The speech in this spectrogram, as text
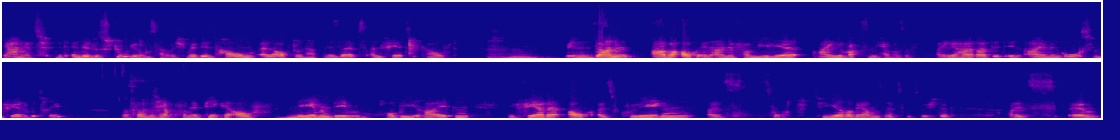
ja, mit, mit Ende des Studiums habe ich mir den Traum erlaubt und habe mir selbst ein Pferd gekauft. Mhm. Bin dann aber auch in eine Familie reingewachsen. Ich habe also eingeheiratet in einen großen Pferdebetrieb. Das heißt, ich habe von der Pike auf neben dem Hobby Reiten die Pferde auch als Kollegen, als Zuchttiere, wir haben sie jetzt gezüchtet, als, ähm,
